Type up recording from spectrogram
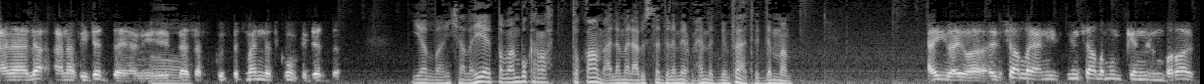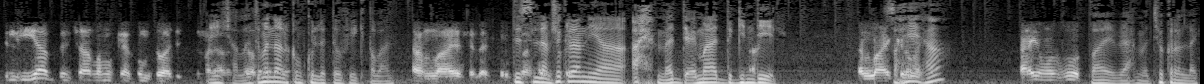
أنا لا أنا في جدة يعني للأسف كنت بتمنى تكون في جدة. يلا إن شاء الله. هي طبعا بكرة راح تقام على ملعب استاد الأمير محمد بن فهد في الدمام. أيوه أيوه. إن شاء الله يعني إن شاء الله ممكن المباراة الإياب إن شاء الله ممكن أكون متواجد إن شاء الله. أتمنى لكم كل التوفيق طبعا. الله يسعدك. تسلم. شكرا يا أحمد عماد قنديل. الله يكرمك. صحيح ها؟ أيوه مضبوط طيب يا أحمد شكرا لك.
